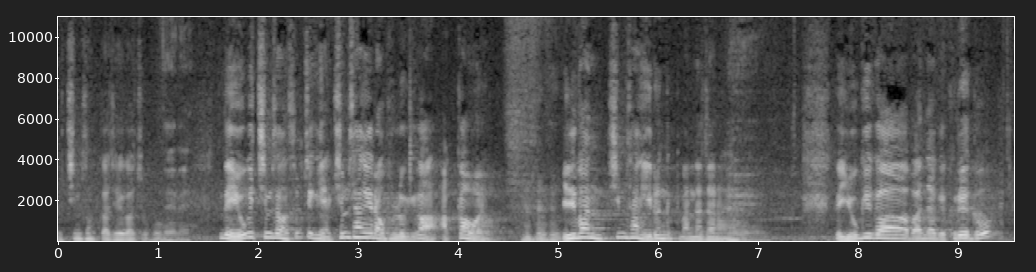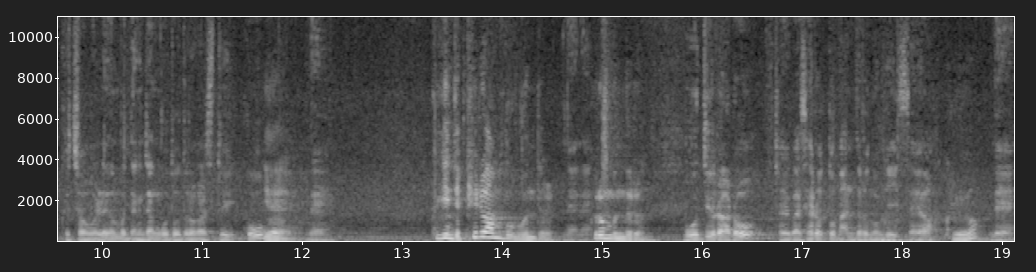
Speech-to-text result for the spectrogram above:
요 침상까지 해가지고. 네네. 근데 여기 침상은 솔직히 그냥 침상이라고 부르기가 아까워요. 일반 침상 이런 느낌 안 나잖아요. 네. 근데 여기가 만약에 그래도 그쵸. 원래는 뭐 냉장고도 들어갈 수도 있고. 예. 네. 그게 이제 필요한 부분들 네네. 그런 분들은 모듈화로 저희가 새로 또 만들어 놓은 게 있어요. 그래요? 네.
